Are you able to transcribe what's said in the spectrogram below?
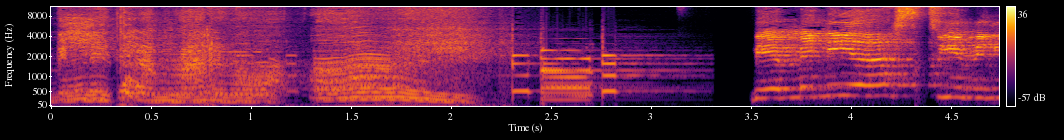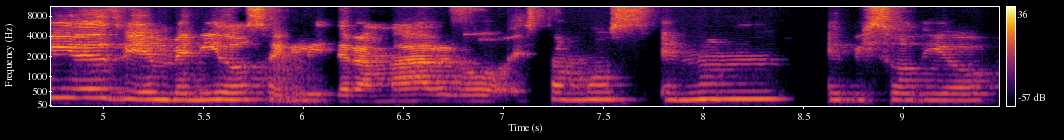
Glitter amargo. Bienvenidas, bienvenidos, bienvenidos a Glitter Amargo. Estamos en un episodio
